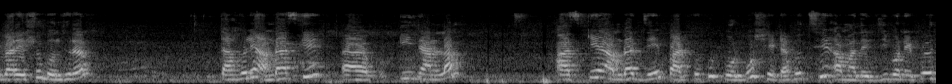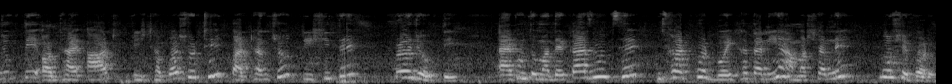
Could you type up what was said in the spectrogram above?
এবার এসো বন্ধুরা। তাহলে আমরা আজকে কি জানলাম? আজকে আমরা যে পাঠটুকু পড়ব সেটা হচ্ছে আমাদের জীবনের প্রযুক্তি, অধ্যায় আট, পৃষ্ঠা পঁয়ষট্টি, পাঠ্যাংশ কৃষিতে প্রযুক্তি। এখন তোমাদের কাজ হচ্ছে ঝটফট বই খাতা নিয়ে আমার সামনে বসে পড়ো,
